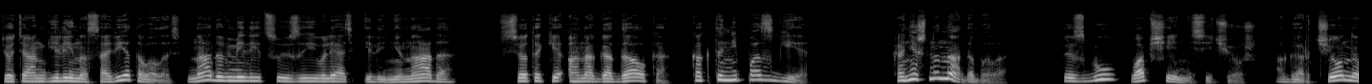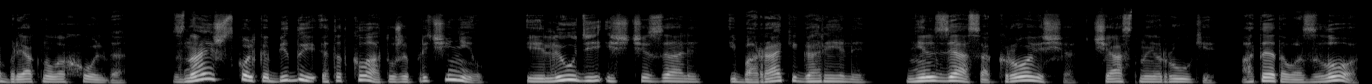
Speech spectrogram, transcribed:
Тетя Ангелина советовалась, надо в милицию заявлять или не надо. Все-таки она гадалка, как-то не по сге. Конечно, надо было. Ты сгу вообще не сечешь. Огорченно брякнула Хольда. Знаешь, сколько беды этот клад уже причинил? И люди исчезали, и бараки горели. Нельзя сокровища в частные руки. От этого зло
